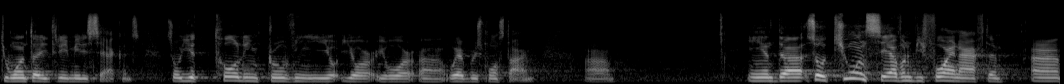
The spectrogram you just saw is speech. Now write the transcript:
to 133 milliseconds. So you're totally improving your, your, your uh, web response time. Uh, and uh, so 217 before and after. Uh,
